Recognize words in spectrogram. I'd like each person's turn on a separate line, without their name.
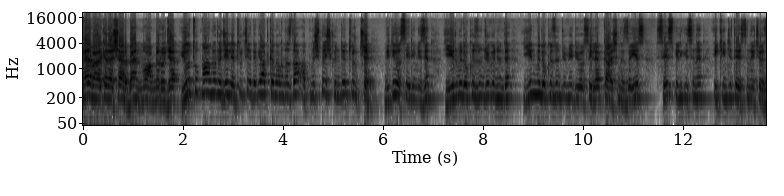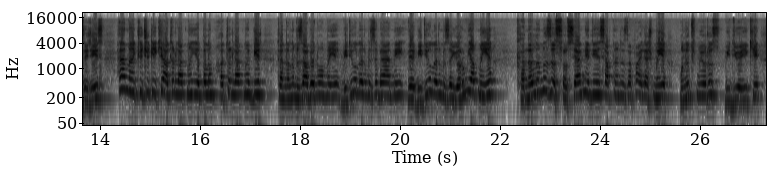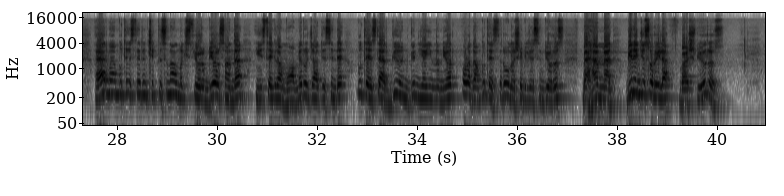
Merhaba arkadaşlar ben Muammer Hoca. YouTube Muammer Hoca ile Türkçe Edebiyat kanalımızda 65 günde Türkçe video serimizin 29. gününde 29. videosu ile karşınızdayız. Ses bilgisinin ikinci testini çözeceğiz. Hemen küçük iki hatırlatmayı yapalım. Hatırlatma 1 kanalımıza abone olmayı, videolarımızı beğenmeyi ve videolarımıza yorum yapmayı Kanalımızı sosyal medya hesaplarınızda paylaşmayı unutmuyoruz. Video 2. Eğer ben bu testlerin çıktısını almak istiyorum diyorsan da Instagram Muammer Hoca adresinde bu testler gün gün yayınlanıyor. Oradan bu testlere ulaşabilirsin diyoruz. Ve hemen birinci soruyla başlıyoruz.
